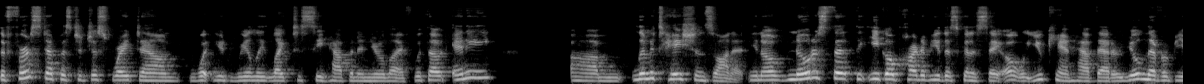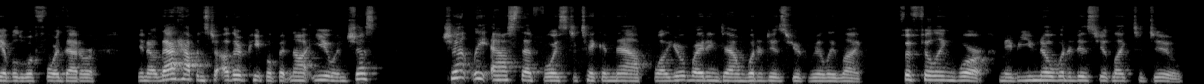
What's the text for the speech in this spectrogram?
The first step is to just write down what you'd really like to see happen in your life without any um, limitations on it. You know, notice that the ego part of you that's going to say, oh, well, you can't have that, or you'll never be able to afford that, or, you know, that happens to other people, but not you. And just gently ask that voice to take a nap while you're writing down what it is you'd really like. Fulfilling work, maybe you know what it is you'd like to do.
